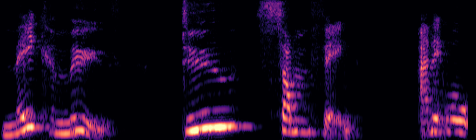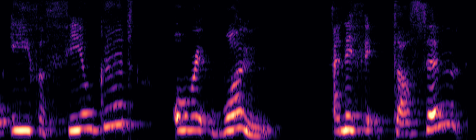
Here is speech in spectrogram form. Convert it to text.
Make a move, do something, and it will either feel good or it won't. And if it doesn't,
